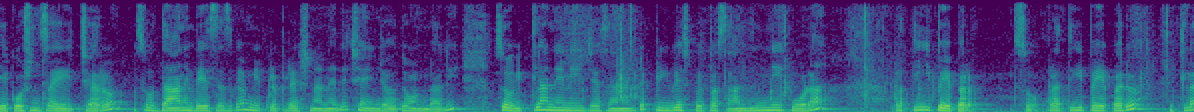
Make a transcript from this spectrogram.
ఏ క్వశ్చన్స్ అవి ఇచ్చారో సో దాని బేసిస్గా మీ ప్రిపరేషన్ అనేది చేంజ్ అవుతూ ఉండాలి. సో ఇట్లా నేను ఏం చేశానంటే ప్రీవియస్ పేపర్స్ అన్నీ కూడా ప్రతి పేపర్ సో ప్రతి పేపరు ఇట్లా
